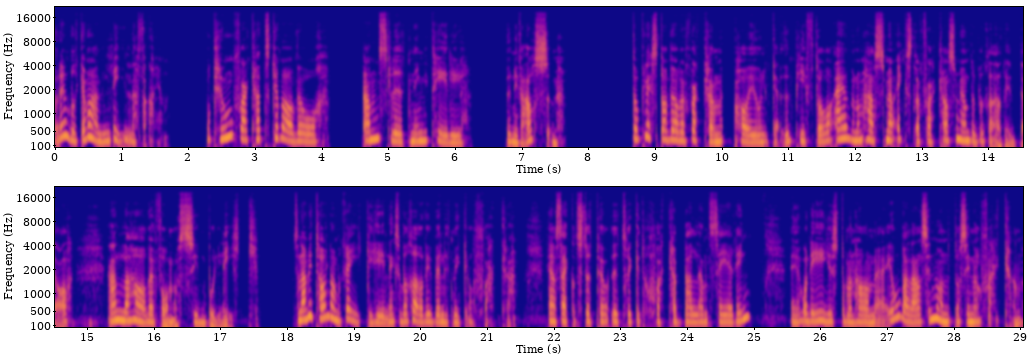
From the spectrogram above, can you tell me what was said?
Och den brukar vara en lila färg. Och Kronchakrat ska vara vår anslutning till universum. De flesta av våra chakran har ju olika uppgifter och även de här små extra chakran som jag inte berör idag. Alla har en form av symbolik. Så när vi talar om reiki healing så berör vi väldigt mycket av chakra. Vi har säkert stött på uttrycket chakrabalansering. Eh, och det är just om man har en eh, obalans i någon av sina chakran.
